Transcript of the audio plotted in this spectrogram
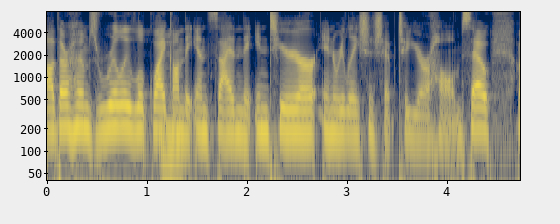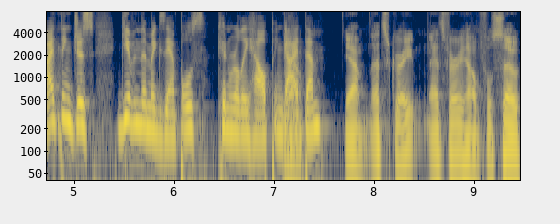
other homes really look like mm. on the inside and the interior in relationship to your home. So I think just giving them examples can really help and guide yeah. them. Yeah, that's great. That's very helpful. So,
